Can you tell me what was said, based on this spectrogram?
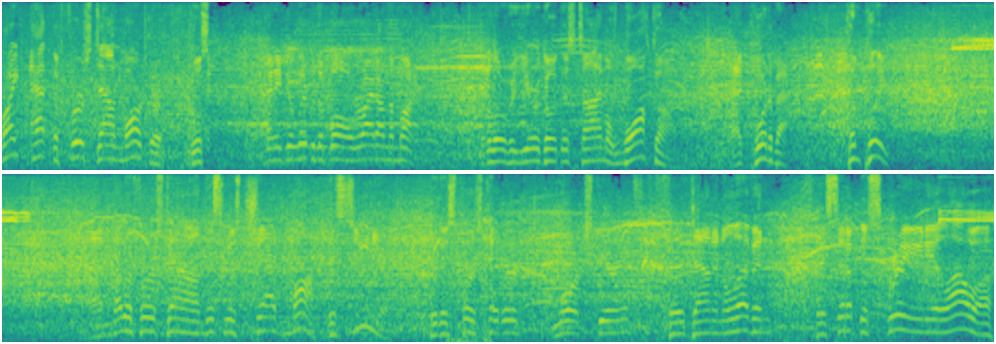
right at the first down marker. We'll and he delivered the ball right on the money. A little over a year ago this time, a walk-on at quarterback. Complete. Another first down. This was Chad Mock, the senior, with his first hitter. More experience. Third down and 11. They set up the screen, Ilaoa,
